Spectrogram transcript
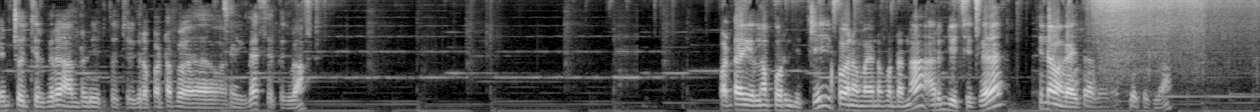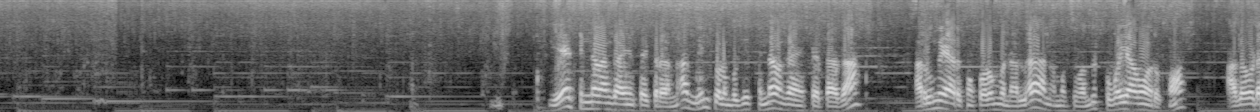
எடுத்து வச்சிருக்கிற ஆல்ரெடி எடுத்து வச்சிருக்கிற பட்டை வகைகளை சேர்த்துக்கலாம். பட்டாய் எல்லாம் பொரிஞ்சிச்சு. இப்போ நம்ம என்ன பண்றோம்னா அரிஞ்சு வச்சிருக்க சின்ன வெங்காயத்தை அதோட சேர்த்துக்கலாம். ஏன் சின்ன வெங்காயம் சேர்க்குறோன்னா மீன் குழம்புக்கு சின்ன வெங்காயம் சேர்த்தாதான் அருமையா இருக்கும். குழம்பு நல்லா நமக்கு வந்து சுவையாகவும் இருக்கும். அதோட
